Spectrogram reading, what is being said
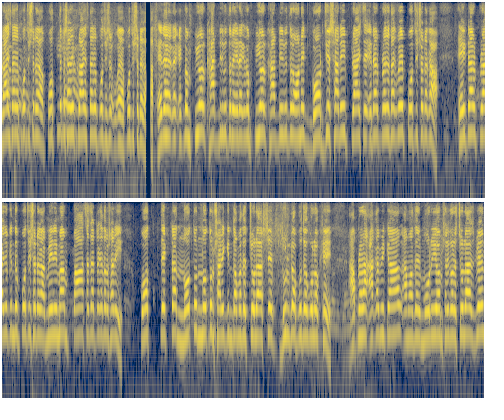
প্রাইস থাকবে দেখেন। পঁচিশশো টাকা। প্রত্যেকটা শাড়ির প্রাইস থাকবে পঁচিশশো পঁচিশশো টাকা। এটা একদম পিওর খাটনির ভিতরে এটা একদম পিওর খাটনির ভিতরে অনেক গর্জের শাড়ি। প্রাইস এটার প্রাইস থাকবে পঁচিশশো টাকা। এইটার প্রাইসও কিন্তু পঁচিশশো টাকা। মিনিমাম পাঁচ হাজার টাকা দাম শাড়ি। প্রত্যেকটা নতুন নতুন শাড়ি কিন্তু আমাদের চলে আসে দুর্গা পূজা উপলক্ষে। আপনারা আগামীকাল আমাদের মরিয়ম শাড়ি করে চলে আসবেন।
